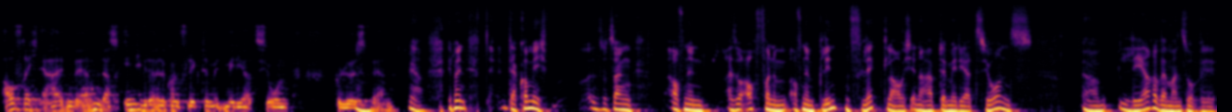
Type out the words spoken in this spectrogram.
aufrechterhalten werden, dass individuelle Konflikte mit Mediation gelöst mhm. werden. Ja, ich meine, da komme ich sozusagen auf einen, also auch von einem, auf einen blinden Fleck, glaube ich, innerhalb der Mediationslehre, ähm, wenn man so will,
